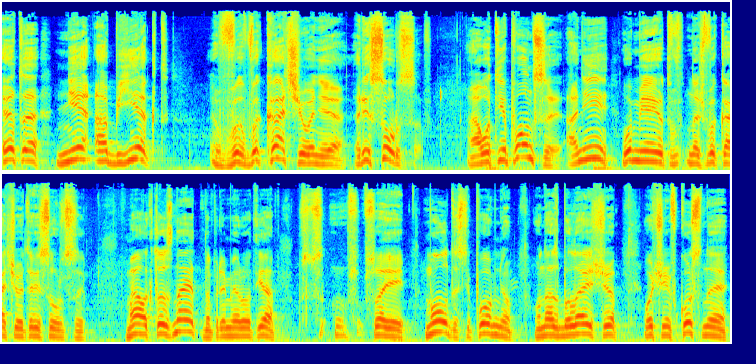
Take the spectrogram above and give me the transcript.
это не объект выкачивания ресурсов. А вот японцы, они умеют значит, выкачивать ресурсы. Мало кто знает, например, вот я в своей молодости помню, у нас была еще очень вкусная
